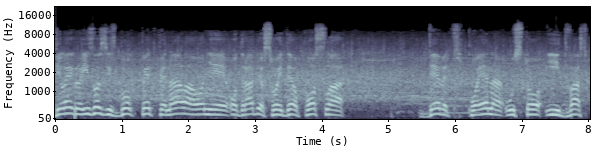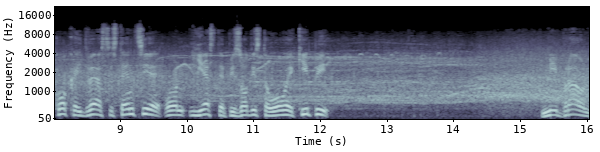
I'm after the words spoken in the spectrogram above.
Dilegro izlazi zbog pet penala, on je odradio svoj deo posla, 9 poena uz to i dva skoka i dve asistencije. On jeste epizodista u ovoj ekipi. Ni Brown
